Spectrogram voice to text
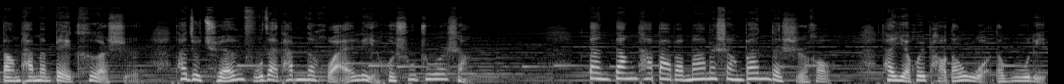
当他们备课时，他就蜷伏在他们的怀里或书桌上；但当他爸爸妈妈上班的时候，他也会跑到我的屋里，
